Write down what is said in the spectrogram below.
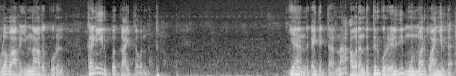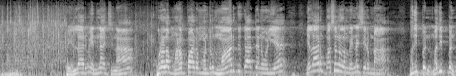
உளவாக இன்னாத குரல் கனி இருப்ப காய் கவர்ந்துட்டு ஏன் அந்த கைதட்டார்னா அவர் அந்த திருக்குறள் எழுதி மூணு மார்க் வாங்கியிருக்கார். இப்போ எல்லாருமே என்னாச்சுன்னா குரலை மனப்பாடம் பண்ணுறது மார்க்கு காத்தன ஒழிய எல்லாரும் பசங்கள் நம்ம என்ன செய்யறோம்னா மதிப்பெண் மதிப்பெண்.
